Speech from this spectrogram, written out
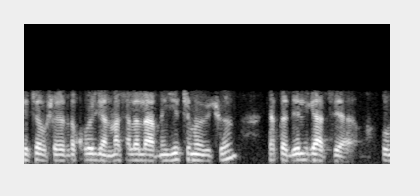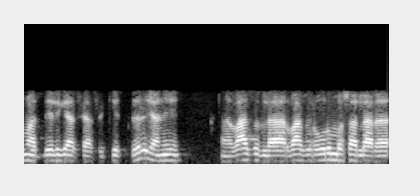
kecha o'sha yerda qo'yilgan masalalarni yechimi uchun katta delegatsiya hukumat delegatsiyasi ketdi. Ya'ni e, vazirlar vazir o'rinbosarlari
